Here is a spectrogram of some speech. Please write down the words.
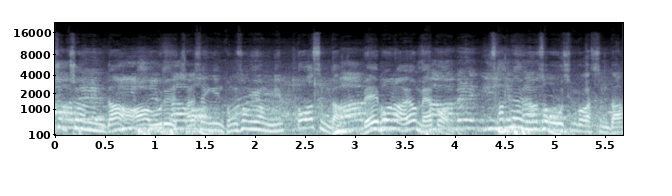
추천입니다. 아, 우리 잘생긴 동성이 형님 또 왔습니다. 매번 와요, 매번. 3년 연속 오신 것 같습니다.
